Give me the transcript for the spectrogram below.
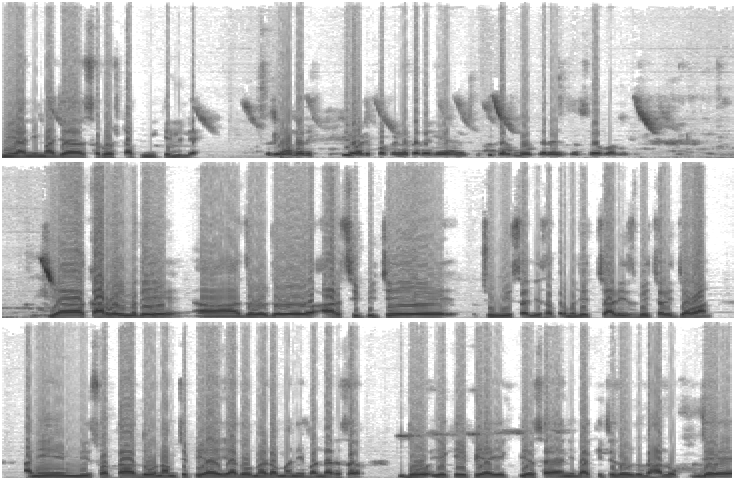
मी आणि माझ्या सर्व स्टाफनी केलेली आहे. तर यामध्ये किती वाडे पकडण्यात आलेले आहे आणि किती कर्मचाऱ्यांचा सहभाग होता? या कारवाईमध्ये जवळजवळ आर सी पीचे चोवीस आणि सतरा म्हणजे चाळीस बेचाळीस जवान आणि मी स्वतः दोन आमचे पी आय यादव मॅडम आणि भंडारे सर दो एक ए पी आय एक पी एस आय आणि बाकीचे जवळजवळ दहा लोक. म्हणजे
